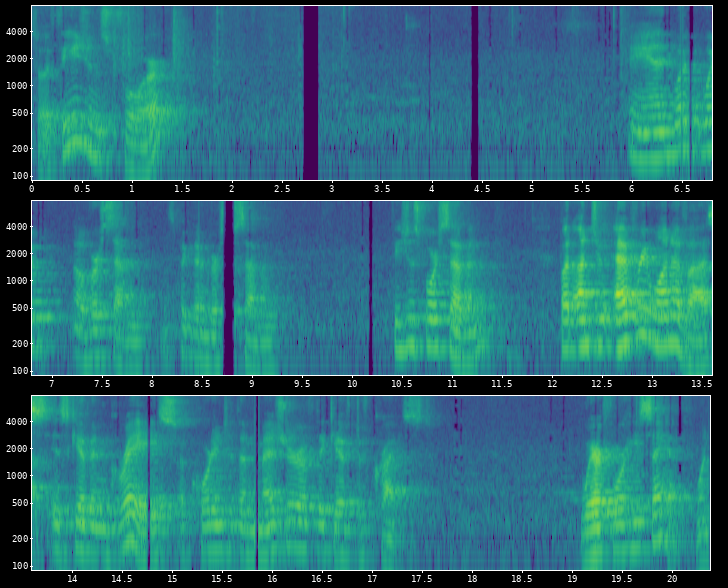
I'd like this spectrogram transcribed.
So Ephesians 4 And what, what, oh, verse 7. Let's pick that in verse 7. Ephesians 4 7. But unto every one of us is given grace according to the measure of the gift of Christ. Wherefore he saith, When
